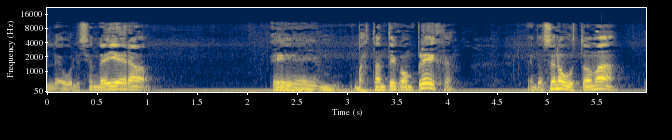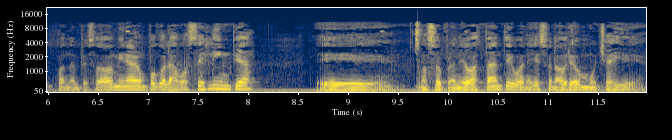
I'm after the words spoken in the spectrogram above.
la evolución de ella era eh, bastante compleja. Entonces nos gustó más. Cuando empezó a dominar un poco las voces limpias, eh, nos sorprendió bastante y bueno, y eso nos abrió muchas ideas.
